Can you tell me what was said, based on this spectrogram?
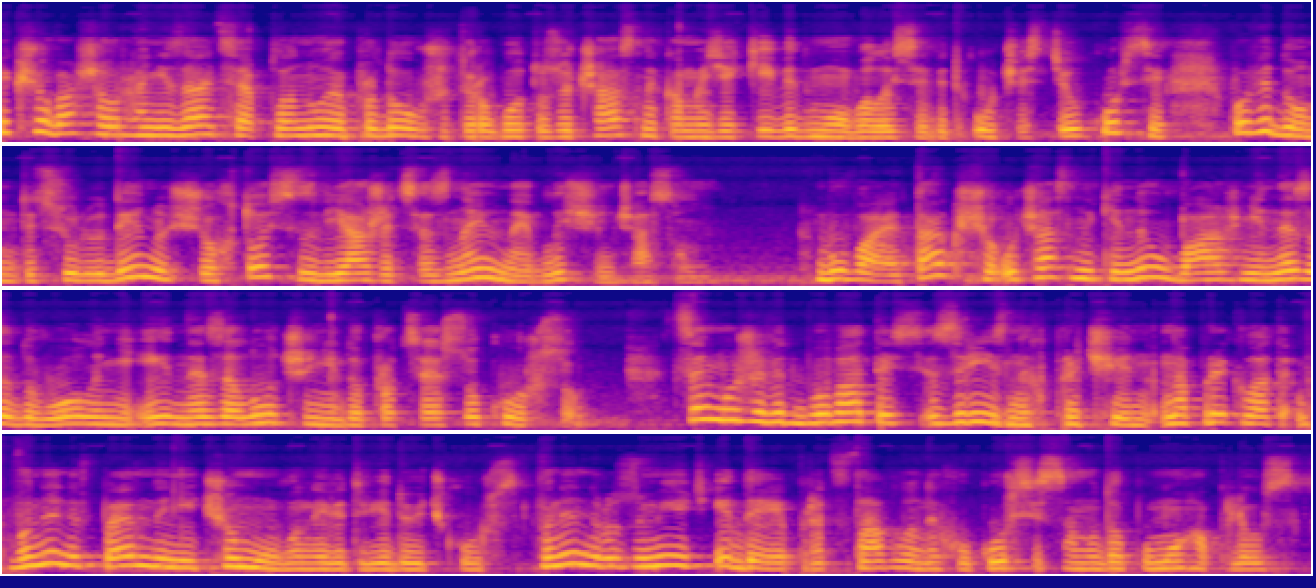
Якщо ваша організація планує продовжити роботу з учасниками, які відмовилися від участі у курсі, повідомте цю людину, що хтось зв'яжеться з нею найближчим часом. Буває так, що учасники неуважні, незадоволені і не залучені до процесу курсу. Це може відбуватись з різних причин. Наприклад, вони не впевнені, чому вони відвідують курс. Вони не розуміють ідеї, представлених у курсі самодопомога плюс.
